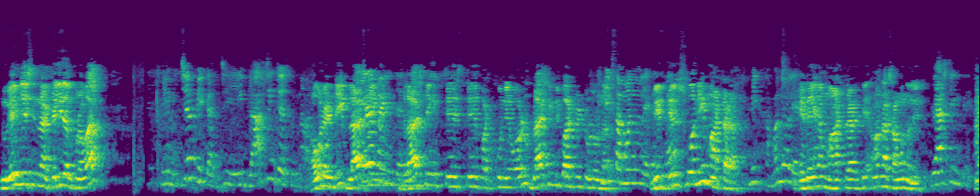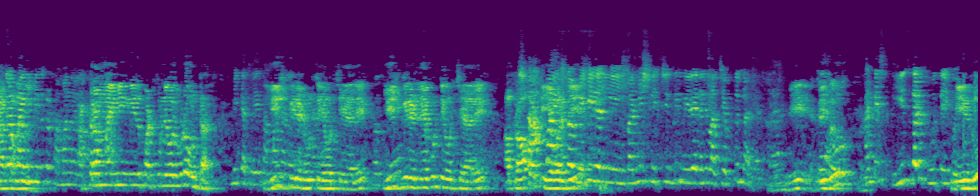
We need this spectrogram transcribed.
నువ్వేం చేసింది నాకు తెలియదు అనుకున్నావా? నేను ఇచ్చాను మీకు అర్జీ బ్లాస్టింగ్ చేస్తున్నాను. అవునండి బ్లాస్టింగ్? బ్లాస్టింగ్ చేస్తే పట్టుకునే వాళ్ళు బ్లాస్టింగ్ డిపార్ట్మెంట్ వాళ్ళు మీకు ఉన్నారు సంబంధం లేదు మీరు తెలుసుకొని మాట్లాడాలి. మీకు సంబంధం లేదు? ఏదైనా మాట్లాడితే "ఆ, నాకు సంబంధం లేదు. బ్లాస్టింగ్ నాకు అక్రమ సంబంధం లేదు. అక్రమ మైనింగ్ మీద పట్టుకునే వాళ్ళు కూడా ఉంటారు. Lease period. ఉంటే ఎవరు చేయాలి. లీజ్ పీరియడ్ లేకుంటే ఎవరు చేయాలి? ఆ ప్రాపర్టీ ఎవరిది? పర్మిషన్ ఇచ్చింది వాళ్ళు చెప్తున్నారు మీరు అంటే మీరు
